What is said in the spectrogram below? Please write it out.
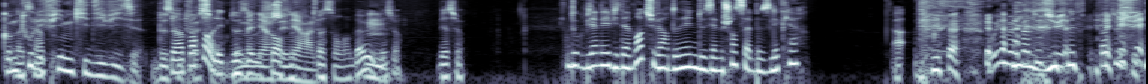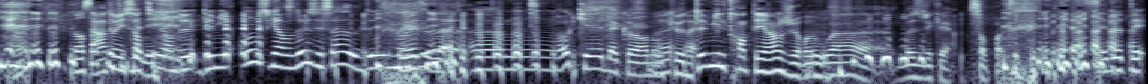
Comme Ouais, tous les imp- films qui divisent, de C'est toute important façon, les de manière chances de générale. toute façon. Bah oui, Hmm. bien sûr, bien sûr. Donc bien évidemment, tu vas redonner une deuxième chance à Buzz l'éclair. Oui, mais pas tout de suite. Pas tout de suite. hein. Dans 5 Alors, attends, il est sorti en deux- 2011, Gears 2, c'est ça 2022 Euh, Ok, d'accord. Donc Ouais, euh, ouais. 2031, je revois euh, Buzz l'éclair, sans problème. c'est noté.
